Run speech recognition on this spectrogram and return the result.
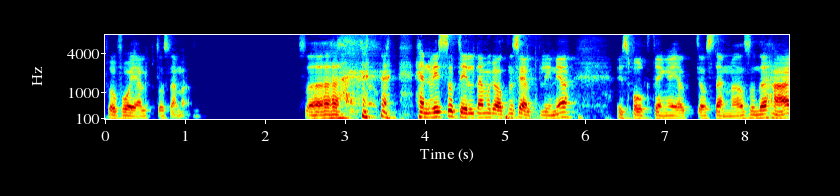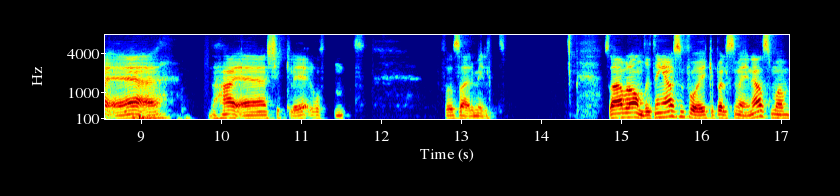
for å få hjelp til å stemme. Så henviser til Demokratenes hjelpelinje hvis folk trenger hjelp til å stemme. Altså, det, her er, det her er skikkelig råttent, for å si det mildt. Så her var det andre ting her som foregikk i Pennsylvania som var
